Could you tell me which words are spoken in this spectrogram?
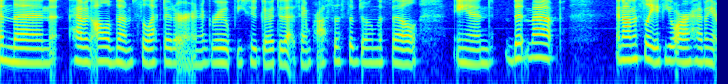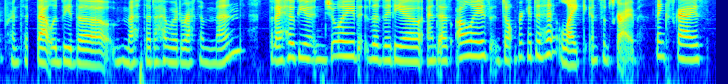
and then having all of them selected or in a group, you could go through that same process of doing the fill and bitmap. And honestly, if you are having it printed, that would be the method I would recommend. But I hope you enjoyed the video. And as always, don't forget to hit like and subscribe. Thanks, guys.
